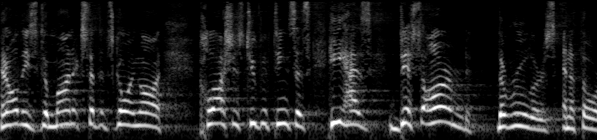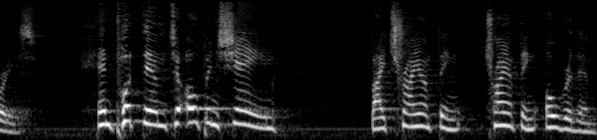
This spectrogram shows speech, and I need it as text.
and all these demonic stuff that's going on. Colossians 2.15 says, he has disarmed the rulers and authorities and put them to open shame by triumphing, triumphing over them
